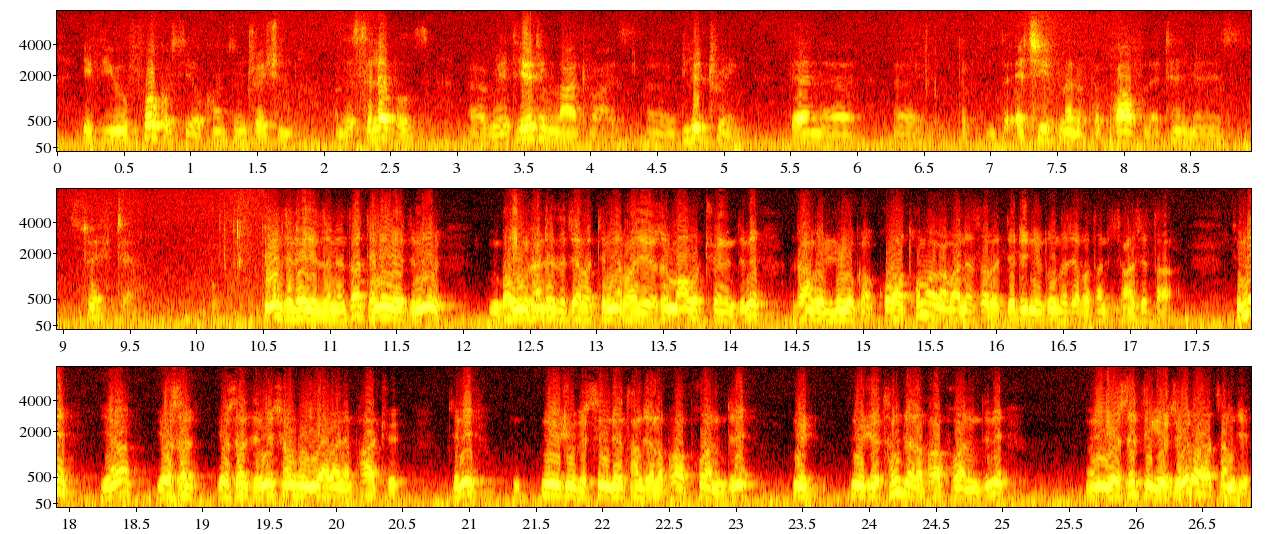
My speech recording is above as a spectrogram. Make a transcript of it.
if you focus your concentration on the syllables radiating lightwise, uh, glittering, then uh, uh, the, the achievement of the powerful attainment is swifter. 대들에 전에다 대내 전에 바인 칸데도 잡아 대내 바지에서 마법 튀는데 랑을 류가 고 토마가 만에서 데리니 돈도 잡아 던지 장시다. 전에 야 여섯 여섯 전에 전부 이하만에 파트. 전에 내주게 생제 탐자라 봐 포는데 내 내주 탐자라 봐 포는데 여섯 되게 제가 잠지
